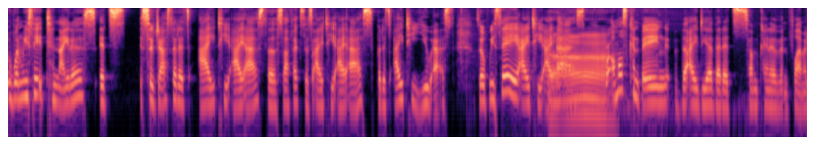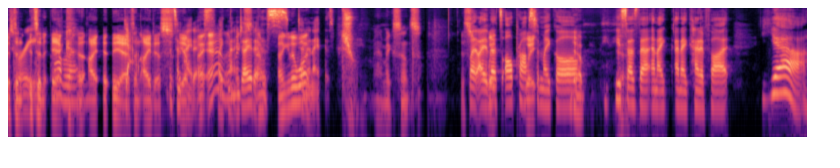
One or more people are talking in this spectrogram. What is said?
when we say tinnitus, it's it suggests that it's itis. The suffix is itis, but it's itus. So if we say itis, Ah. we're almost conveying the idea that it's some kind of It's an inflammatory. it's an ick. An I, yeah, it's an itis. It's an Yep. itis, I- yeah, like makes- meningitis. I'm- uh, you know what? That makes sense. It's- But I, wait, that's all props wait. to Michael. Yep. He he Yeah. says that, and I and I kind of thought, yeah,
